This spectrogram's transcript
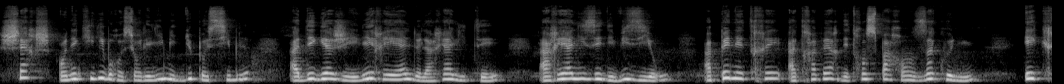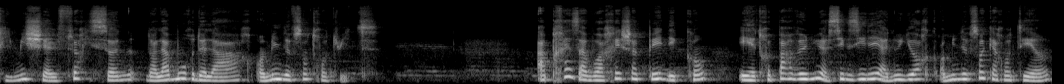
cherche en équilibre sur les limites du possible à dégager l'irréel de la réalité, à réaliser des visions, à pénétrer à travers des transparences inconnues, écrit Michel Fleurisson dans L'amour de l'art en 1938. Après avoir échappé des camps et être parvenu à s'exiler à New York en 1941,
